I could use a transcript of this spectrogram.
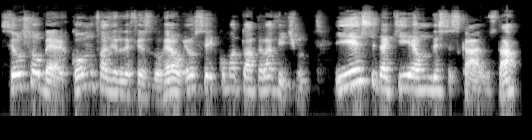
Se eu souber como fazer a defesa do réu, eu sei como atuar pela vítima. E esse daqui é um desses casos, tá?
